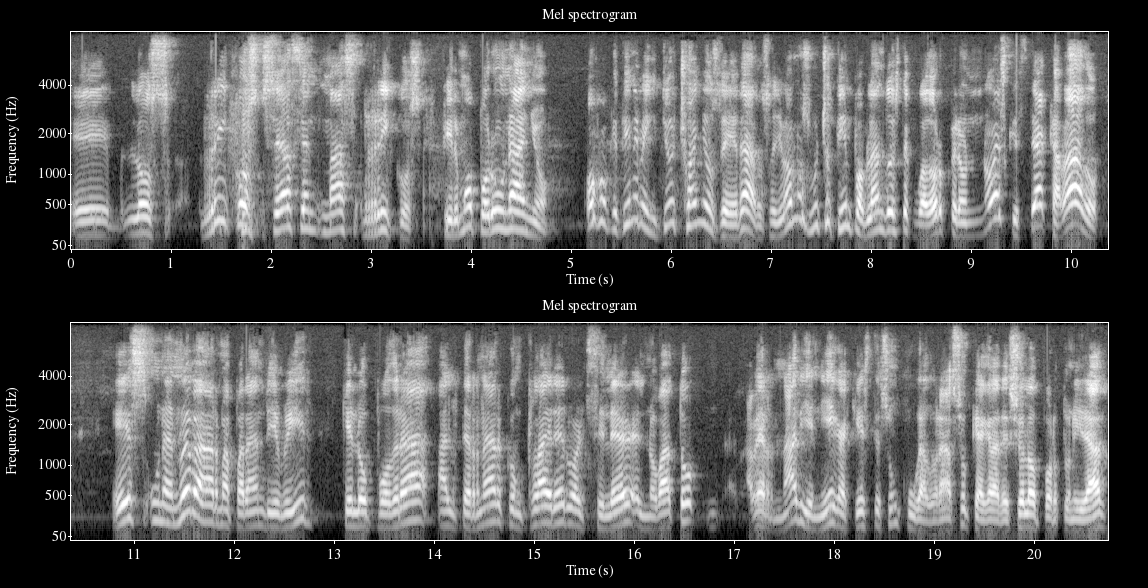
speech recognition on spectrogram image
Eh, los ricos se hacen más ricos. Firmó por un año. Ojo que tiene 28 años de edad. O sea, llevamos mucho tiempo hablando de este jugador, pero no es que esté acabado. Es una nueva arma para Andy Reid que lo podrá alternar con Clyde Edwards Siller, el novato. A ver, nadie niega que este es un jugadorazo que agradeció la oportunidad.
